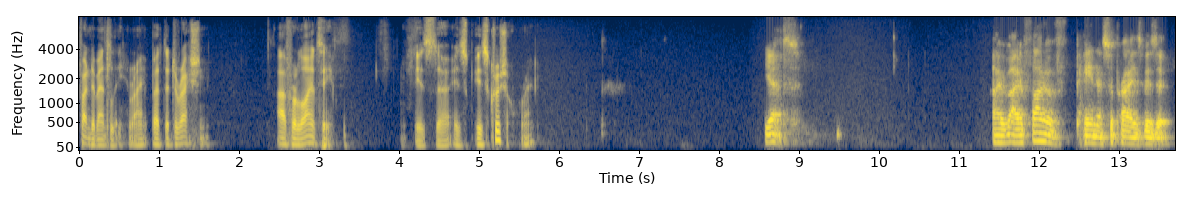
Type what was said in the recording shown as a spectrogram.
fundamentally, right? But the direction of her loyalty is uh, is is crucial, right? Yes. I've, I've thought of paying a surprise visit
